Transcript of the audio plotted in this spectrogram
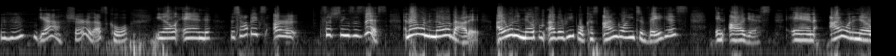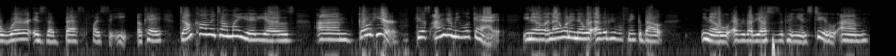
Mm-hmm. Yeah, sure, that's cool. You know, and the topics are such things as this, and I want to know about it. I want to know from other people because I'm going to Vegas in August and I want to know where is the best place to eat. Okay, don't comment on my videos. Um, go here because I'm going to be looking at it. You know, and I want to know what other people think about. You know, everybody else's opinions too. Um,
